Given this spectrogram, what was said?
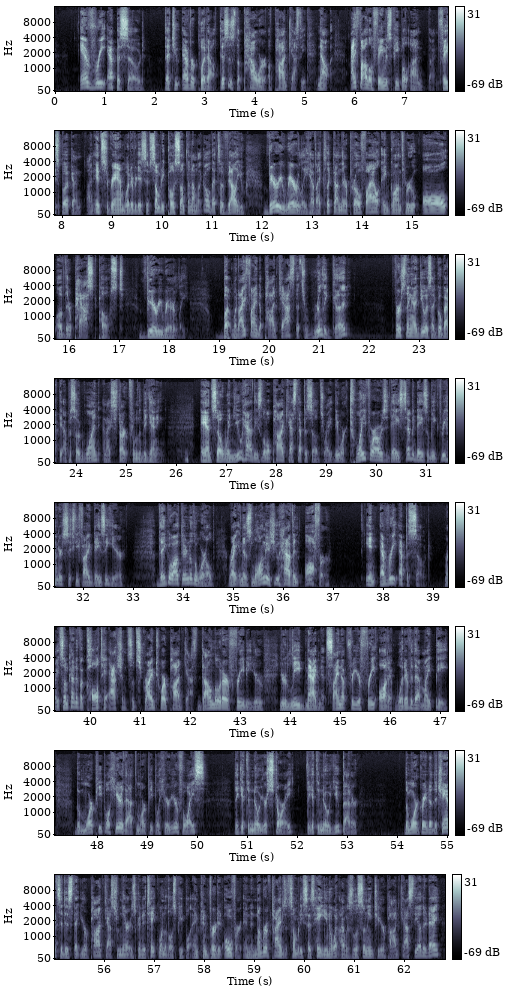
every episode that you ever put out. This is the power of podcasting. Now, I follow famous people on, on Facebook, on, on Instagram, whatever it is. If somebody posts something, I'm like, oh, that's a value. Very rarely have I clicked on their profile and gone through all of their past posts. Very rarely. But when I find a podcast that's really good, first thing I do is I go back to episode one and I start from the beginning. And so when you have these little podcast episodes, right, they work 24 hours a day, seven days a week, 365 days a year. They go out there into the world, right? And as long as you have an offer in every episode, right? Some kind of a call to action, subscribe to our podcast, download our freebie, your your lead magnet, sign up for your free audit, whatever that might be. The more people hear that, the more people hear your voice. They get to know your story, they get to know you better the more greater the chance it is that your podcast from there is going to take one of those people and convert it over. And a number of times that somebody says, Hey, you know what? I was listening to your podcast the other day.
